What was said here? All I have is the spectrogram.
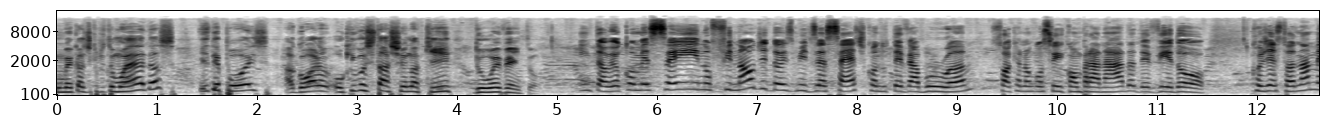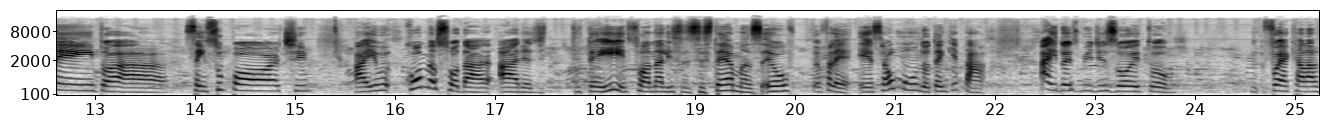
o mercado de criptomoedas e depois, agora, o que você está achando aqui do evento? Então, eu comecei no final de 2017, quando teve a Bull Run, só que eu não consegui comprar nada devido congestionamento, a, sem suporte. Aí, eu, como eu sou da área de TI, sou analista de sistemas, eu, eu falei, esse é o mundo, eu tenho que estar. Aí 2018 foi aquela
